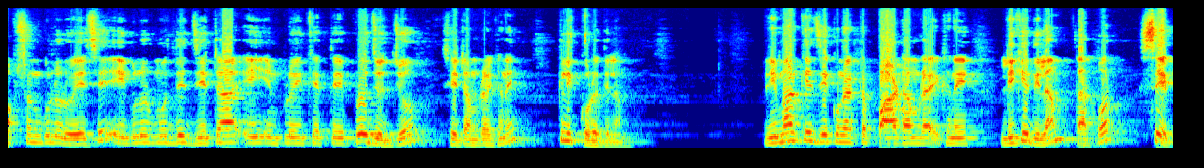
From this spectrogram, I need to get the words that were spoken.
অপশনগুলো রয়েছে। এগুলোর মধ্যে যেটা এই এমপ্লয়ির ক্ষেত্রে প্রযোজ্য, সেটা আমরা এখানে ক্লিক করে দিলাম। রিমার্কে যে কোনো একটা পার্ট আমরা এখানে লিখে দিলাম, তারপর সেভ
